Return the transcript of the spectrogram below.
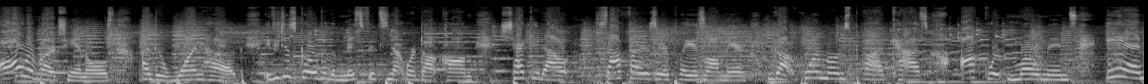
all of our channels under one hub. If you just go to the misfitsnetwork.com, check it out. Sapphire's Earplay is on there. We got Hormones Podcast, Awkward Moments, and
